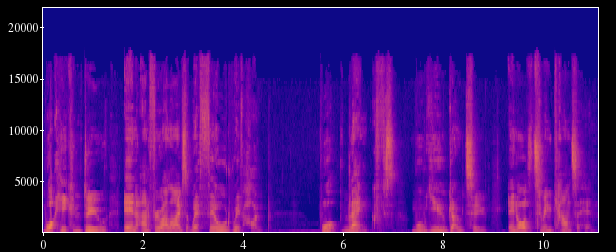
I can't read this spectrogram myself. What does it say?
what he can do in and through our lives, that we're filled with hope, what lengths will you go to in order to encounter Him?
